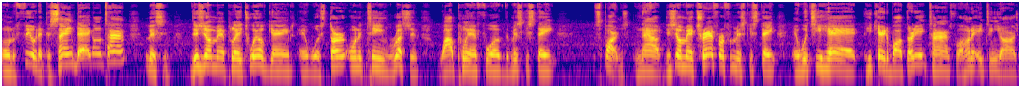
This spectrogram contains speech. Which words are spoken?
on the field at the same daggone time. Listen, this young man played 12 games and was third on the team rushing while playing for the Michigan State Spartans. Now, this young man transferred from Michigan State, in which he had he carried the ball 38 times for 118 yards,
